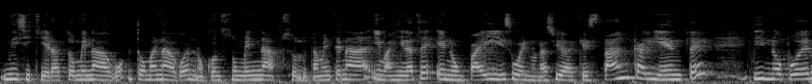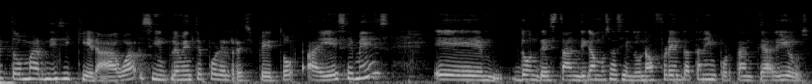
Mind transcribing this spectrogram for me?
ni siquiera tomen agua, toman agua, no consumen absolutamente nada. Imagínate en un país o en una ciudad que es tan caliente y no poder tomar ni siquiera agua simplemente por el respeto a ese mes eh, donde están, digamos, haciendo una ofrenda tan importante a Dios.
